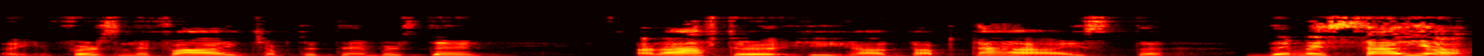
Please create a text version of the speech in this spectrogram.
in First Nephi chapter 10 verse 10, and after he had baptized the Messiah.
